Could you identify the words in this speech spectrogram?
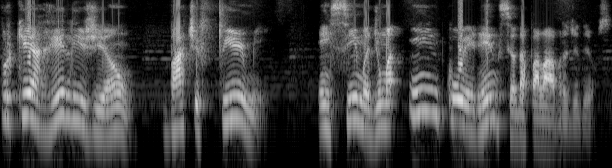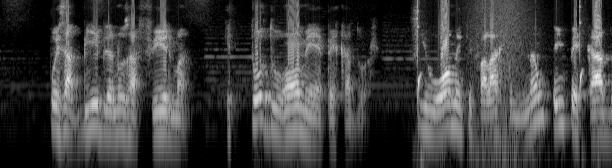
Porque a religião bate firme em cima de uma incoerência da palavra de Deus. Pois a Bíblia nos afirma que todo homem é pecador. E o homem que falar que não tem pecado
